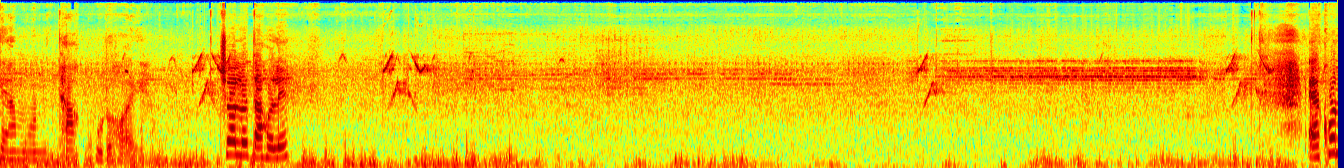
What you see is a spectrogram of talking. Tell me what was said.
কেমন ঠাকুর হয়। চলো তাহলে। এখন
